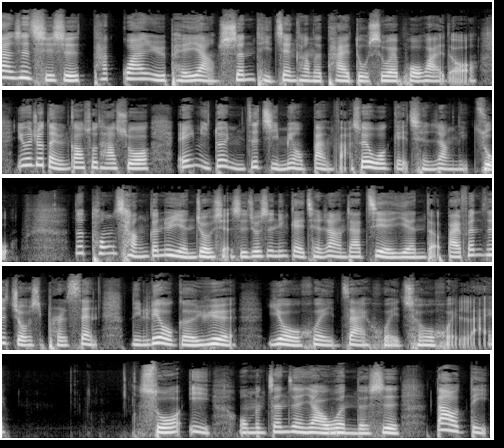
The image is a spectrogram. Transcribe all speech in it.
但是其实他关于培养身体健康的态度是会破坏的哦，因为就等于告诉他说，诶，你对你自己没有办法，所以我给钱让你做。那通常根据研究显示，就是你给钱让人家戒烟的百分之九十 percent，你六个月又会再回抽回来。所以，我们真正要问的是，到底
